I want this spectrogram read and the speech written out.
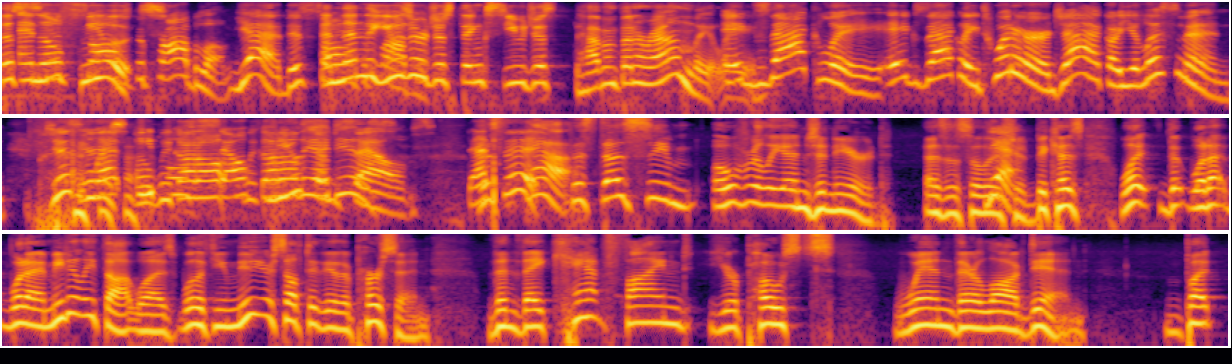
the self mute the problem. Yeah, this and then the, the user just thinks you just haven't been around lately. Exactly, exactly. Twitter, Jack, are you listening? Just let people we got all we got all the ideas. Themselves. That's this, it. Yeah. This does seem overly engineered as a solution yeah. because what the, what I what I immediately thought was, well, if you mute yourself to the other person, then they can't find your posts when they're logged in. But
